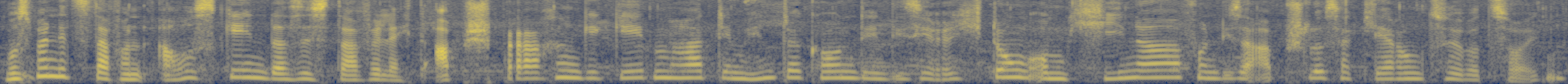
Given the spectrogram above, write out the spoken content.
Muss man jetzt davon ausgehen, dass es da vielleicht Absprachen gegeben hat im Hintergrund in diese Richtung, um China von dieser Abschlusserklärung zu überzeugen?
